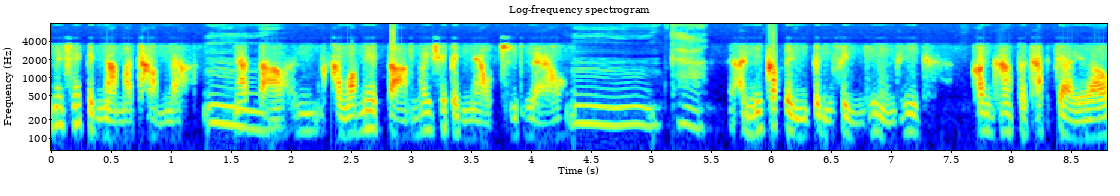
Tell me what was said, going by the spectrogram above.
ไม่ใช่เป็นนามธรรมละอืมหน้าตาคำว่าเมตตาไม่ใช่เป็นแนวคิดแล้ว อืมค่ะ อันนี้ก็เป็นเป็นสิ่งที่หลวงพี่ค่อนข้างประทับใจแล้ว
